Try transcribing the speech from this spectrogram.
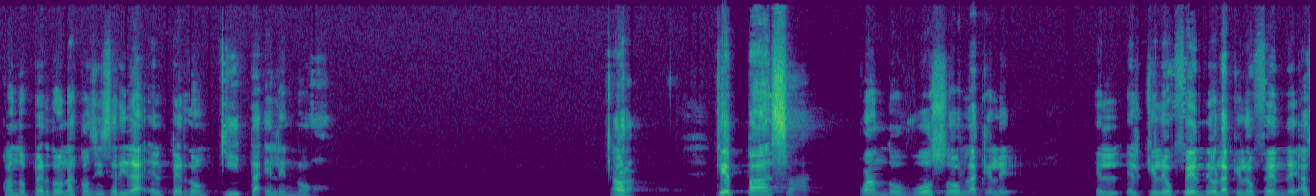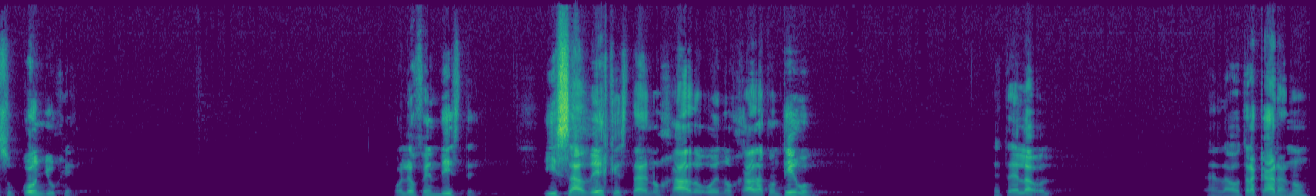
Cuando perdonas con sinceridad, el perdón quita el enojo. Ahora, ¿qué pasa cuando vos sos la que le, el, el que le ofende o la que le ofende a su cónyuge. O le ofendiste. Y sabes que está enojado o enojada contigo. Esta es la, la otra cara, ¿no?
